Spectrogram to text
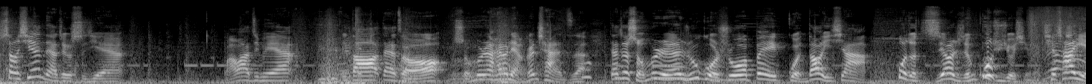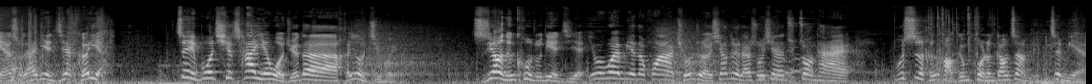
上线的呀，这个时间。娃娃这边一刀带走，守墓人还有两根铲子，但这守墓人如果说被滚到一下，或者只要人过去就行了。切插眼手带电机可以，这一波切插眼我觉得很有机会，只要能控住电机，因为外面的话求者相对来说现在状态不是很好，跟破人刚正正面，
